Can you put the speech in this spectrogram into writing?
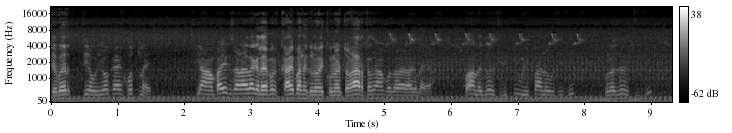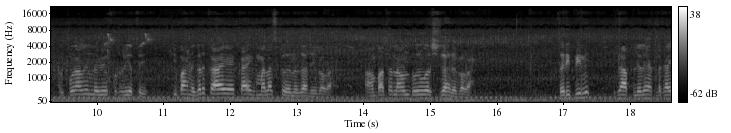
त्यावर तेव्हा काय होत नाही. ती आंबा एक जळायला लागलाय बघा काय भानगड आहे कोणा अर्धाच आंबा जळायला लागलाय. पानं गळती पिवळी पानं होती ती पुन्हा जळती ती आणि पुन्हा नवीन फुटून येते ती भानगड काय आहे काय मलाच कळणं झालंय बघा. आंबा आता लावून दोन वर्ष झालं बघा. तरी पण हे आपल्याला ह्यातलं काय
